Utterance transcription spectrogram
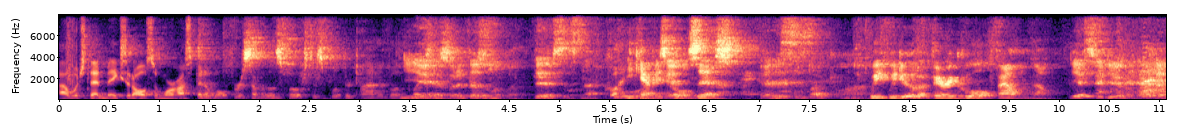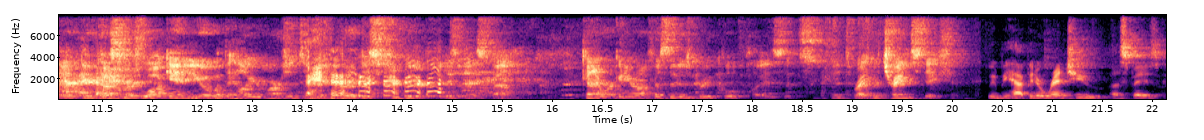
uh, which then makes it also more hospitable for some of those folks to split their time in both places. Yeah, but it doesn't look like this. It's not cool. Well, you can't be as cool as this. Yeah, this is like we, we do have a very cool fountain, though. Yes, you do. Your, your customers walk in, and you go, "What the hell are your margins?" I'm looking for a distributor. It is a nice fountain. Can I work in your office? It is a pretty cool place. It's it's right in the train station. We'd be happy to rent you a space.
